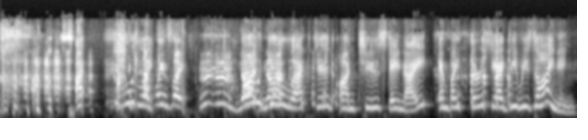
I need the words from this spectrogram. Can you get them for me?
I, I would like. Kathleen's like, not, I would not. get elected on Tuesday night, and by Thursday I'd be resigning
